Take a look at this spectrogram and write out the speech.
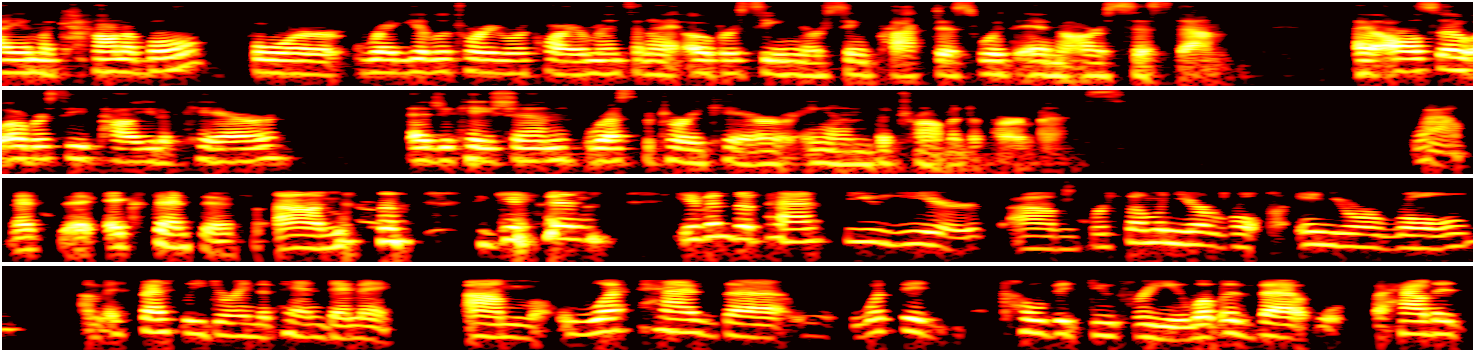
I am accountable for regulatory requirements and I oversee nursing practice within our system. I also oversee palliative care, education, respiratory care, and the trauma departments. Wow, that's extensive. Um, given given the past few years, um, for someone your role, in your role, um, especially during the pandemic, um, what has the what did COVID do for you? What was the how did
